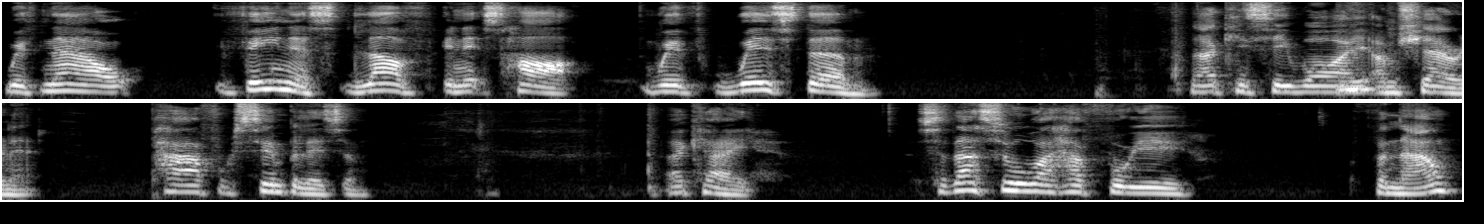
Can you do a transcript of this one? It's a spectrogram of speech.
with now Venus, love in its heart, with wisdom. Now I can see why I'm sharing it. Powerful symbolism. Okay, so that's all I have for you for now.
